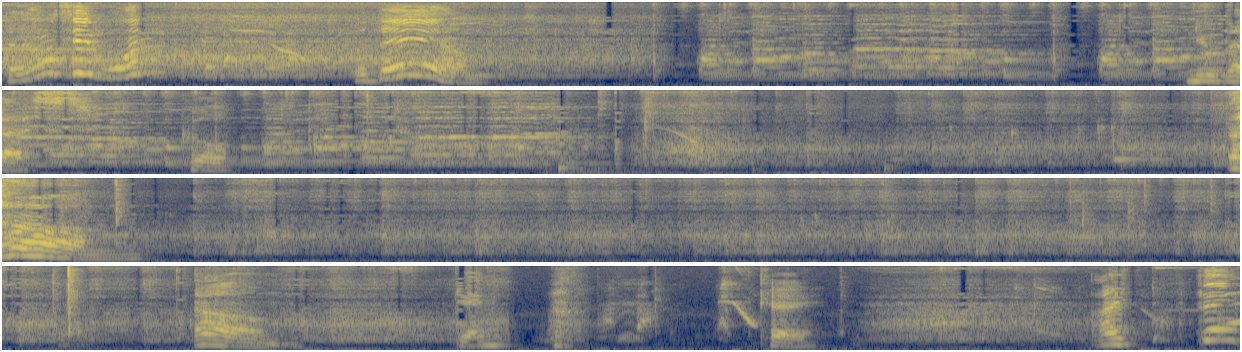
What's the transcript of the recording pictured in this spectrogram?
Did I not save one? Well, damn. New best. Cool. Um. Um. Game. okay. I think.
